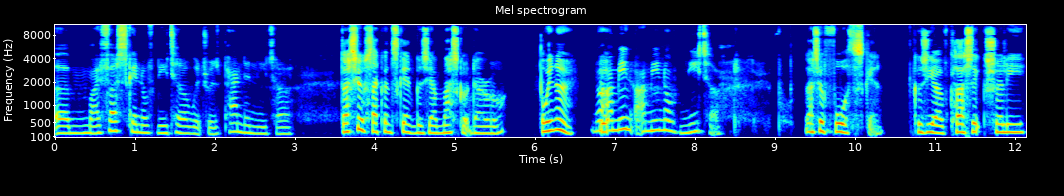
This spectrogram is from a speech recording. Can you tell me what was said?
um my first skin of Nita, which was Panda Nita. That's your second skin because you have mascot Darryl. Oh wait, no, No, Yeah. I mean I mean of Nita. that's your fourth skin because you have classic Shelly,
